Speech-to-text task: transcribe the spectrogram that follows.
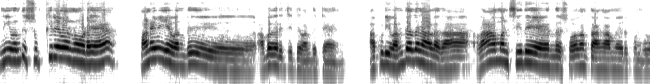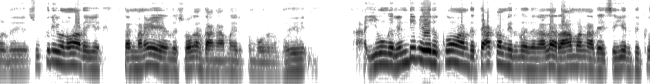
நீ வந்து சுக்கிரவனுடைய மனைவியை வந்து அபகரிச்சுட்டு வந்துட்ட அப்படி வந்ததுனால தான் ராமன் சீதையை இழந்த சோகம் தாங்காம இருக்கும்பொழுது சுக்கிரீவனும் அதை தன் மனைவியை இழந்த சோகம் தாங்காம இருக்கும் பொழுது இவங்க ரெண்டு பேருக்கும் அந்த தாக்கம் இருந்ததுனால ராமன் அதை செய்யறதுக்கு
